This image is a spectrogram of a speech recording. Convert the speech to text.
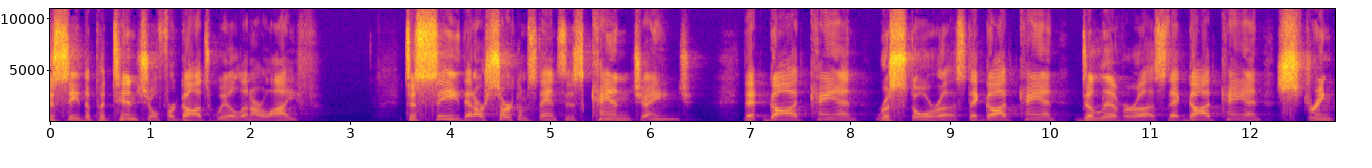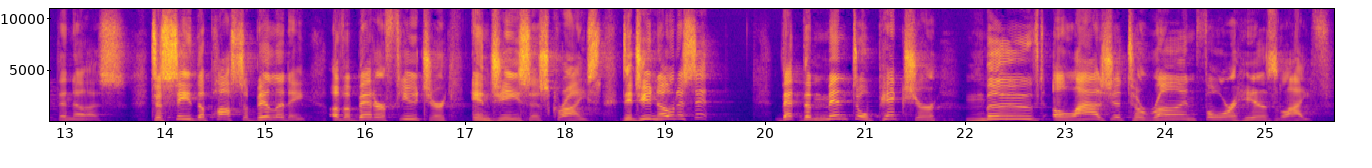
to see the potential for God's will in our life, to see that our circumstances can change, that God can restore us, that God can deliver us, that God can strengthen us, to see the possibility of a better future in Jesus Christ. Did you notice it? That the mental picture moved Elijah to run for his life.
